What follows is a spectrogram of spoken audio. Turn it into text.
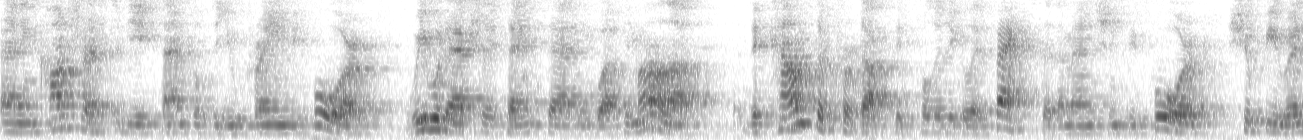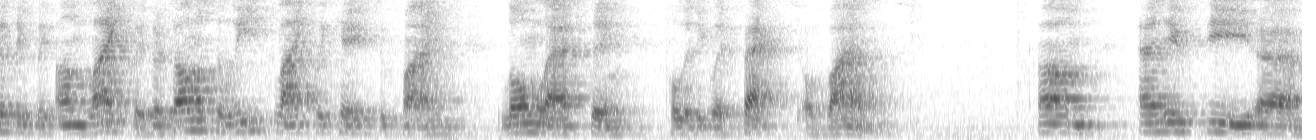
and in contrast to the example of the Ukraine before, we would actually think that in Guatemala, the counterproductive political effects that I mentioned before should be relatively unlikely. So it's almost the least likely case to find long lasting political effects of violence. Um, and if the, uh,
